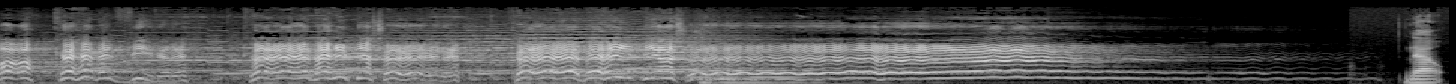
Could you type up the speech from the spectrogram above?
Ah, che bel vivere, che bel piacere, che bel piacere. Now,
